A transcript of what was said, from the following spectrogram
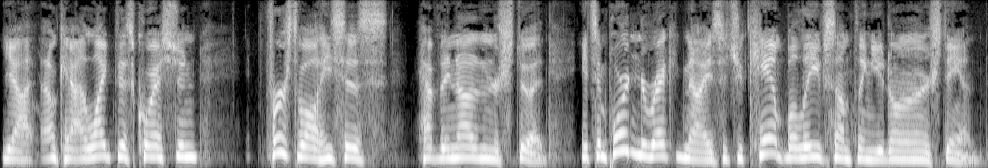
Yeah. Okay. I like this question. First of all, he says, have they not understood? It's important to recognize that you can't believe something you don't understand,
